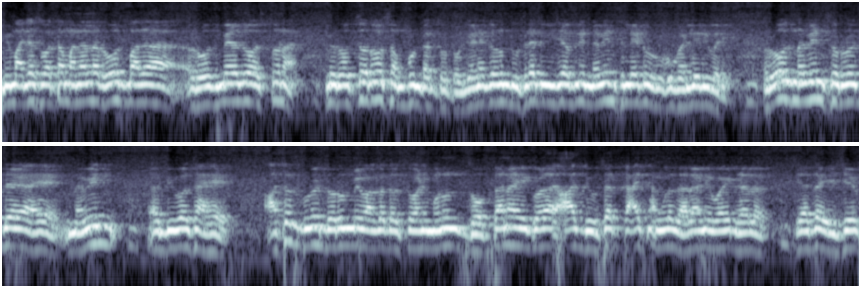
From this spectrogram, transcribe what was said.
मी माझ्या स्वतः मनाला रोज माझा रोजमेळ जो असतो ना मी रोजचा रोज संपून टाकतो तो जेणेकरून दुसऱ्या दिवशी आपली नवीन स्लेट उघडलेली बरी. रोज नवीन सूर्योदय आहे नवीन दिवस आहे. असंच गृहित धरून मी वागत असतो आणि म्हणून झोपताना एक वेळा आज दिवसात काय चांगलं झालं आणि वाईट झालं याचा हिशेब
